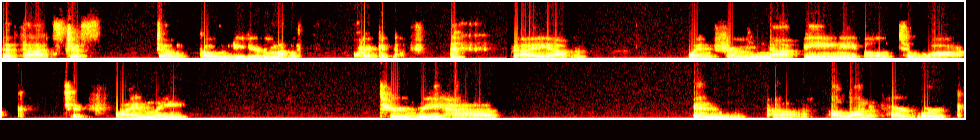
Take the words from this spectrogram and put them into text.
The thoughts just don't go to your mouth quick enough. I um, went from not being able to walk to finally, through rehab and uh, a lot of hard work,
